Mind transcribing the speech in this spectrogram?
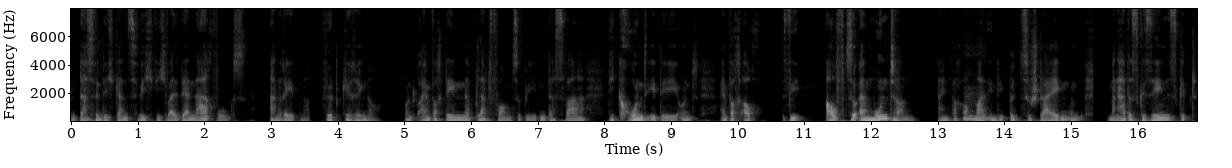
Und das finde ich ganz wichtig, weil der Nachwuchs an Rednern wird geringer. Und einfach denen eine Plattform zu bieten, das war die Grundidee und einfach auch sie aufzuermuntern, einfach auch Mhm. mal in die Bütt zu steigen. Und man hat es gesehen, es gibt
